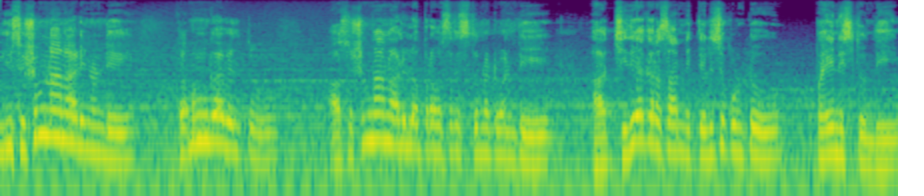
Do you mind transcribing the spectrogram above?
ఈ సుషుమ్నా నాడి నుండి క్రమంగా వెళ్తూ ఆ సుషుమ్నా నాడిలో ప్రవసరిస్తున్నటువంటి ఆ చిదేక రసాన్ని తెలుసుకుంటూ పయనిస్తుంది.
